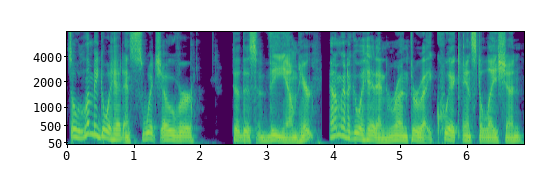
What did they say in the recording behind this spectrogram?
So let me go ahead and switch over to this VM here. And I'm going to go ahead and run through a quick installation.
